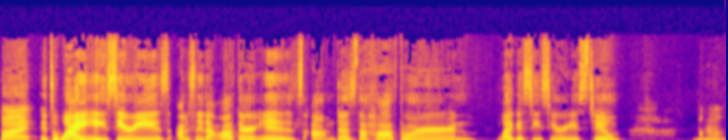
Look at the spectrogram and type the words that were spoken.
but it's a YA series. Obviously, that author is um does the Hawthorne Legacy series too. Mhm.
